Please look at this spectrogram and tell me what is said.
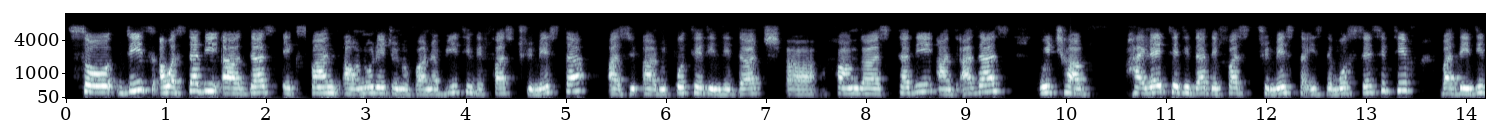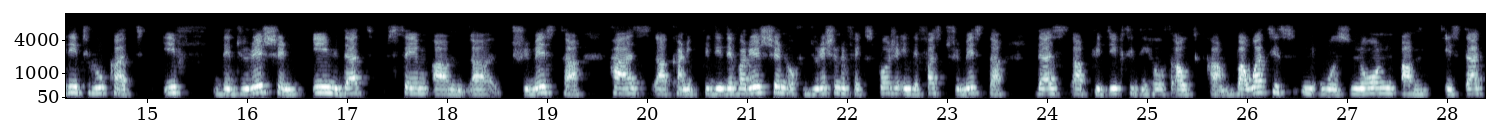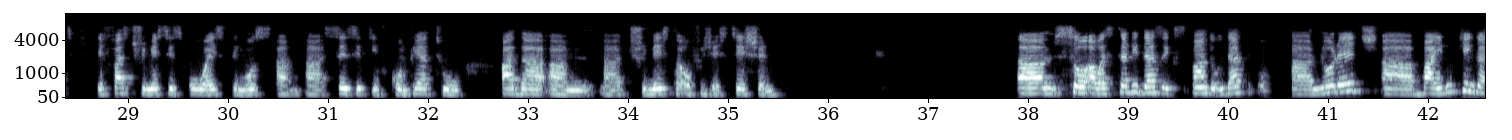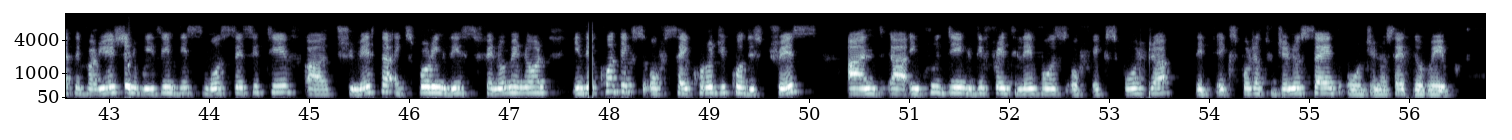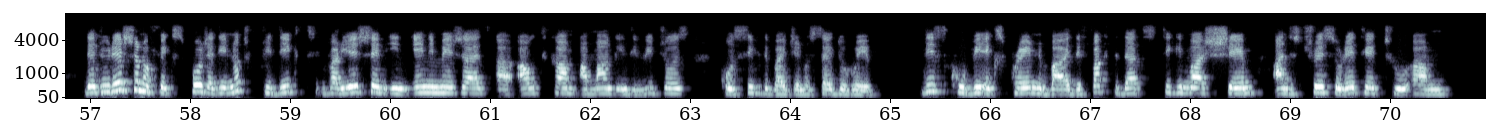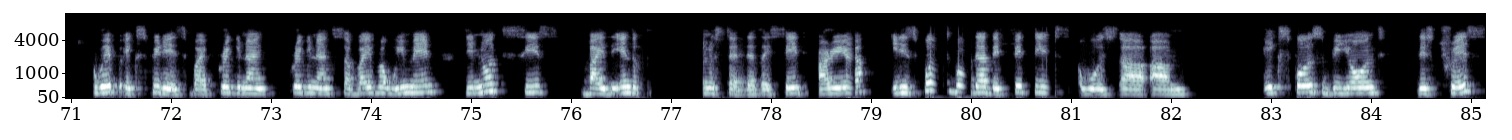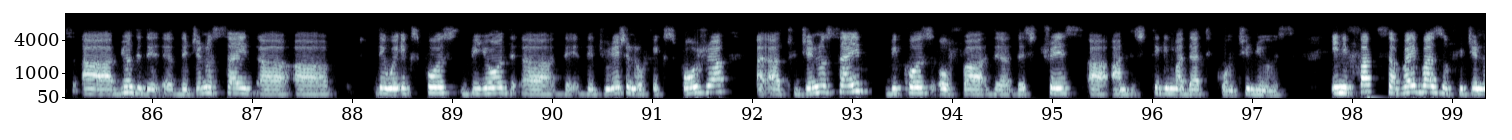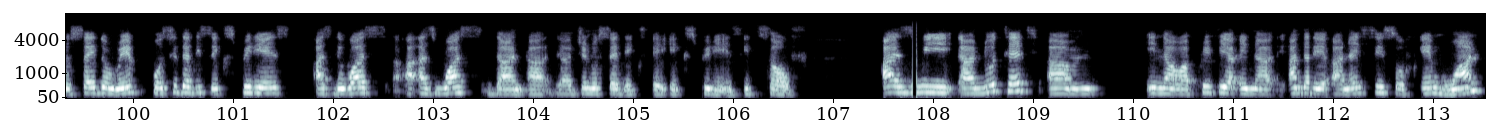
So this, our study uh, does expand our knowledge on vulnerability in the first trimester, as uh, reported in the Dutch uh, hunger study and others, which have highlighted that the first trimester is the most sensitive, but they didn't look at if the duration in that same um, uh, trimester has uh, of predict the variation of duration of exposure in the first trimester does uh, predict the health outcome. But what is was known um, is that the first trimester is always the most um, uh, sensitive compared to other um, uh, trimester of gestation. Um, so our study does expand on that uh, knowledge uh, by looking at the variation within this most sensitive uh, trimester, exploring this phenomenon in the context of psychological distress and uh, including different levels of exposure, the exposure to genocide or genocidal rape. The duration of exposure did not predict variation in any measured uh, outcome among individuals conceived by genocidal rape. This could be explained by the fact that stigma, shame, and stress related to um, rape experience by pregnant, pregnant survivor women did not cease by the end of genocide. As I said earlier, it is possible that the fetus was uh, um, exposed beyond the stress, uh, beyond the, the genocide uh, uh they were exposed beyond uh, the, the duration of exposure to genocide because of uh, the, the stress uh, and the stigma that continues. In fact, survivors of genocidal rape consider this experience as the worst, uh, as worse than uh, the genocide ex experience itself. As we noted um, in our previous, in, under the analysis of M1,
